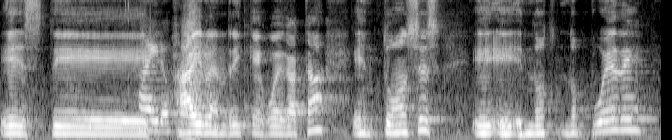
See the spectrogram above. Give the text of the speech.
este Jairo, Enrique juega acá, entonces eh, eh, no, puede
